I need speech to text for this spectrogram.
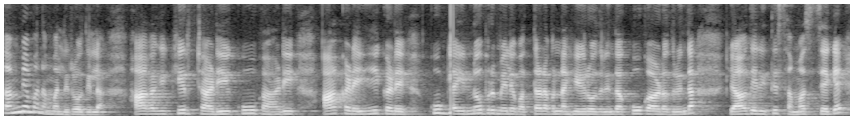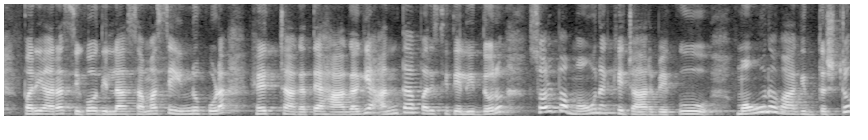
ಸಂಯಮ ನಮ್ಮಲ್ಲಿರೋದಿಲ್ಲ ಹಾಗಾಗಿ ಕಿರ್ಚಾಡಿ, ಕೂಗಾಡಿ, ಆ ಕಡೆ, ಈ ಕಡೆ ಕೂಗ ಇನ್ನೊಬ್ಬರ ಮೇಲೆ ಒತ್ತಡವನ್ನು ಹೇರೋದ್ರಿಂದ, ಕೂಗಾಡೋದ್ರಿಂದ ಯಾವುದೇ ರೀತಿ ಸಮಸ್ಯೆಗೆ ಪರಿಹಾರ ಸಿಗೋದಿಲ್ಲ. ಸಮಸ್ಯೆ ಇನ್ನೂ ಕೂಡ ಹೆಚ್ಚಾಗತ್ತೆ. ಹಾಗಾಗಿ ಅಂಥ ಪರಿಸ್ಥಿತಿಯಲ್ಲಿ ಇದ್ದವರು ಸ್ವಲ್ಪ ಮೌನಕ್ಕೆ ಜಾರಬೇಕು. ಮೌನವಾಗಿದ್ದಷ್ಟು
